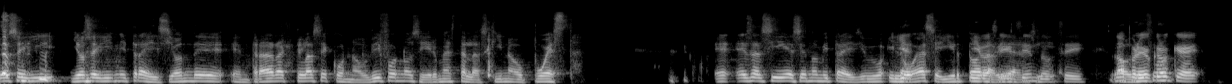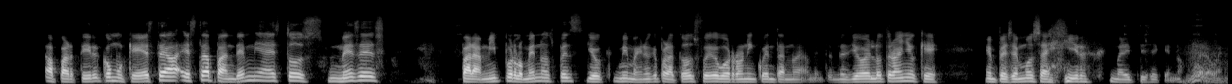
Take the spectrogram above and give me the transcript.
yo seguí, yo seguí mi tradición de entrar a clase con audífonos e irme hasta la esquina opuesta. E- Esa sigue siendo mi tradición y la voy a seguir toda la vida. siendo, sí. sí. No, pero yo creo que a partir como que esta, esta pandemia, estos meses, para mí por lo menos, pues yo me imagino que para todos fue borrón y cuenta nuevamente. Entonces yo el otro año que empecemos a ir, Marita dice que no, pero bueno,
